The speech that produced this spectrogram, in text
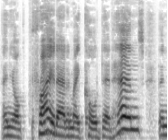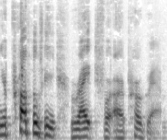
and you'll pry it out of my cold dead hands, then you're probably right for our program.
